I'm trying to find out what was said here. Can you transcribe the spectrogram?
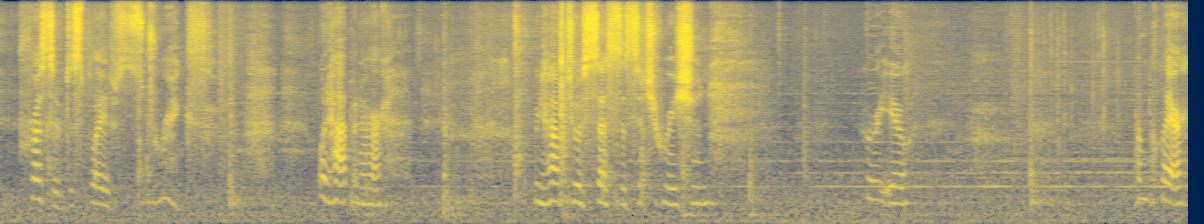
Impressive display of strength. What happened to her? We have to assess the situation. Who are you? I'm Claire.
